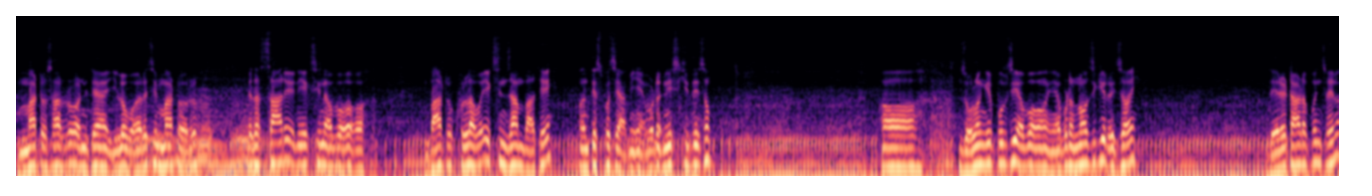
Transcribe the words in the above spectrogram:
माटो सार्रो अनि त्यहाँ हिलो भएर चाहिँ माटोहरू यता सार्यो अनि एकछिन अब बाटो खुल्ला भयो एकछिन जाम भएको थियो अनि त्यसपछि हामी यहाँबाट निस्किँदैछौँ। झोलङ्गे पुल चाहिँ अब यहाँबाट नजिकै रहेछ है। धेरै टाढो पनि छैन।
